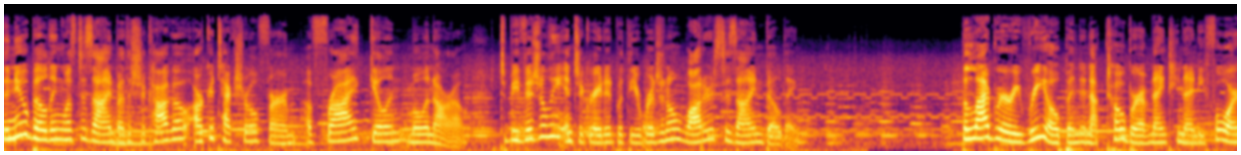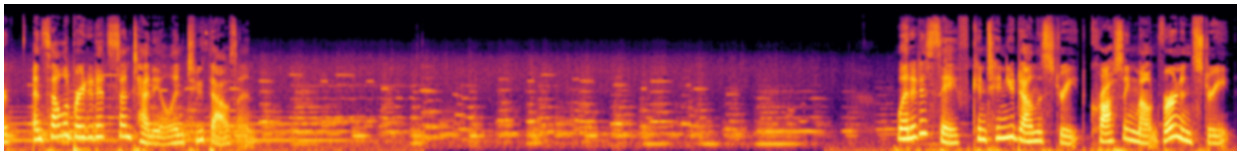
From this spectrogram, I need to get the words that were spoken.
The new building was designed by the Chicago architectural firm of Frye, Gillan, Molinaro to be visually integrated with the original Waters Design building. The library reopened in October of 1994 and celebrated its centennial in 2000. When it is safe, continue down the street, crossing Mount Vernon Street,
